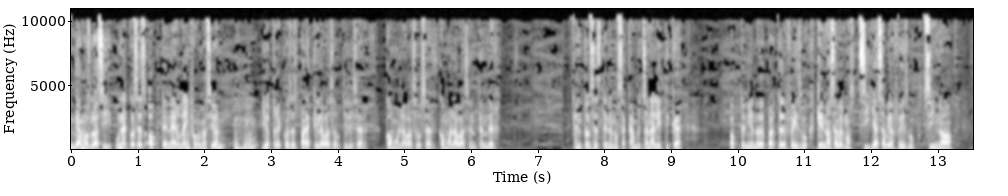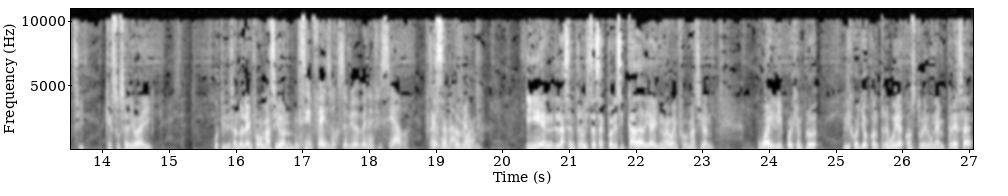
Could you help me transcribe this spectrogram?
Veámoslo así, una cosa es obtener la información y otra cosa es para qué la vas a utilizar, cómo la vas a usar, cómo la vas a entender. Entonces tenemos a Cambridge Analytica obteniendo de parte de Facebook, que no sabemos si ya sabía Facebook, si no, si qué sucedió ahí, utilizando la información. Sí, Facebook se vio beneficiado. De Exactamente. Forma. Y en las entrevistas actuales, y cada día hay nueva información, Wiley, por ejemplo, dijo, yo contribuí a construir una empresa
